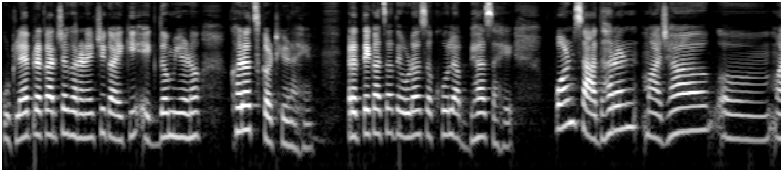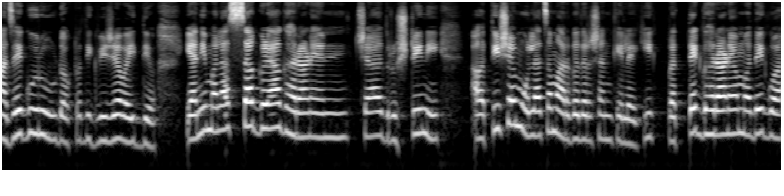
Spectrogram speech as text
कुठल्याही प्रकारच्या घराण्याची गायकी एकदम येणं खरंच कठीण आहे. प्रत्येकाचा तेवढा सखोल अभ्यास आहे. पण साधारण माझ्या माझे गुरु डॉक्टर दिग्विजय वैद्य यांनी मला सगळ्या घराण्यांच्या दृष्टीने अतिशय मोलाचं मार्गदर्शन केलं आहे की प्रत्येक घराण्यामध्ये ग्वा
